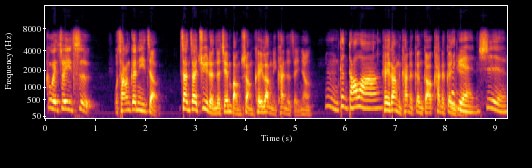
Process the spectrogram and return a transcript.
各位，这一次我常常跟你讲，站在巨人的肩膀上，可以让你看着怎样？嗯，更高啊，可以让你看得更高，看得更更远。远，是，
